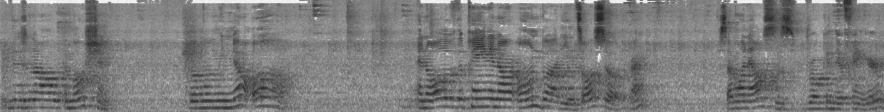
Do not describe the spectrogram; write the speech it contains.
There's no emotion. But when we know, oh, and all of the pain in our own body. It's also, right? Someone else has broken their finger.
